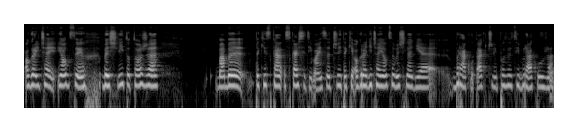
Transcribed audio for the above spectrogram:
ograniczających myśli, to to, że mamy takie scarcity mindset, czyli takie ograniczające myślenie braku, tak? Czyli pozycji braku, że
